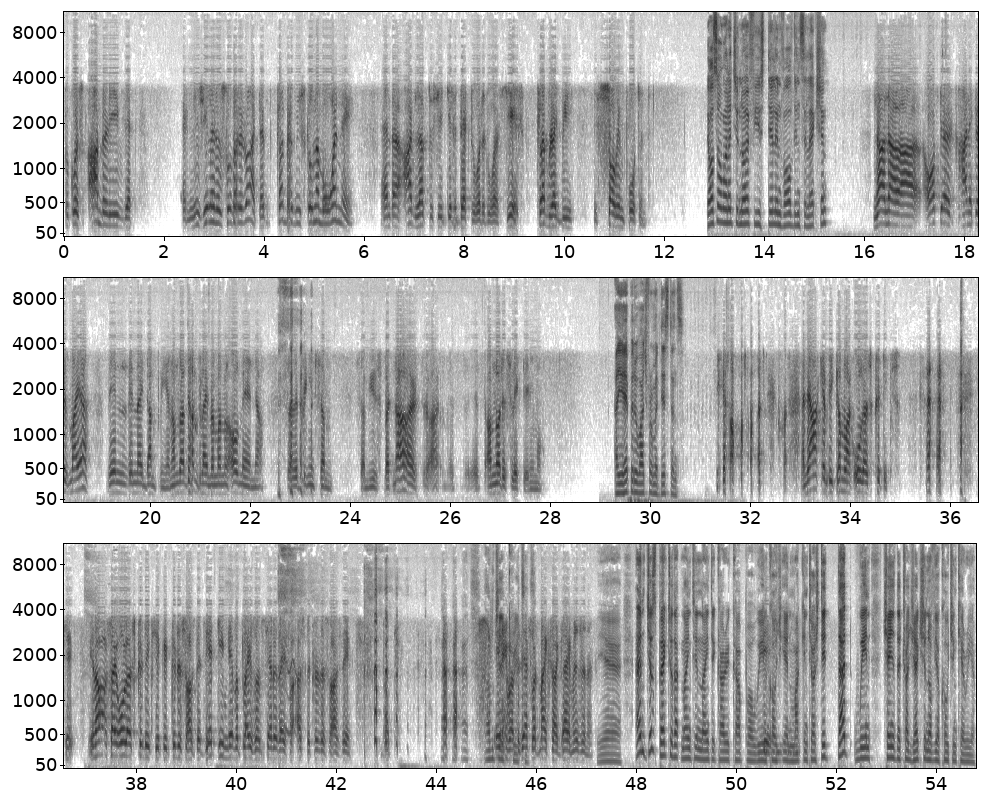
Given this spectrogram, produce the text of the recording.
because I believe that and New Zealand has still got it right. The club rugby is still number one there. And uh, I'd love to see it get it back to what it was. Yes, club rugby is so important. I also wanted to know if you're still involved in selection. No, no, uh, after Heyneke's Meyer, then then they dump me. And I'm not done playing them. I'm an old man now. So they're bringing some some youth. But no, uh, it, it, I'm not a selector anymore. Are you happy to watch from a distance? Yeah, and now I can become like all those critics. you know, I say all those critics you can criticize, but their team never plays on Saturday for us to criticize them. But anyway, but that's what makes our game, isn't it? Yeah. And just back to that 1990 Currie Cup uh, win, Yes. Coach Ian McIntosh. Did that win change the trajectory of your coaching career?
